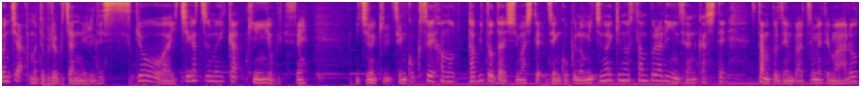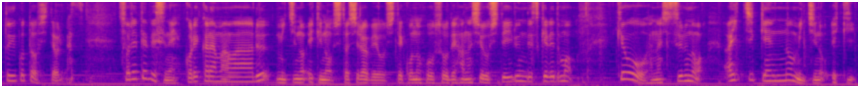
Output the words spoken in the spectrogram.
こんにちは、またブログチャンネルです。今日は1月6日金曜日ですね。道の駅全国制覇の旅と題しまして全国の道の駅のスタンプラリーに参加してスタンプ全部集めて回ろうということをしておりますそれでですねこれから回る道の駅の下調べをしてこの放送で話をしているんですけれども今日お話しするのは愛知県の道の駅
